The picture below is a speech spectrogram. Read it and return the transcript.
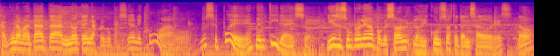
Hakuna Matata, no tengas preocupaciones, ¿cómo hago? No se puede, es mentira eso. Y eso es un problema porque son los discursos totalizadores, ¿no?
